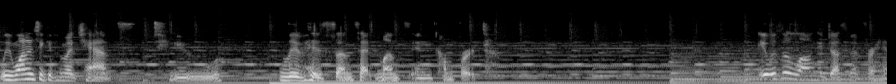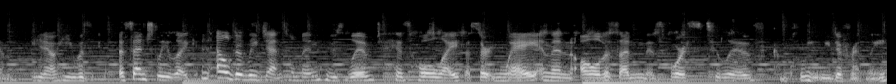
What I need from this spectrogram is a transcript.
We wanted to give him a chance to live his sunset months in comfort. It was a long adjustment for him. You know, he was essentially like an elderly gentleman who's lived his whole life a certain way and then all of a sudden is forced to live completely differently.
